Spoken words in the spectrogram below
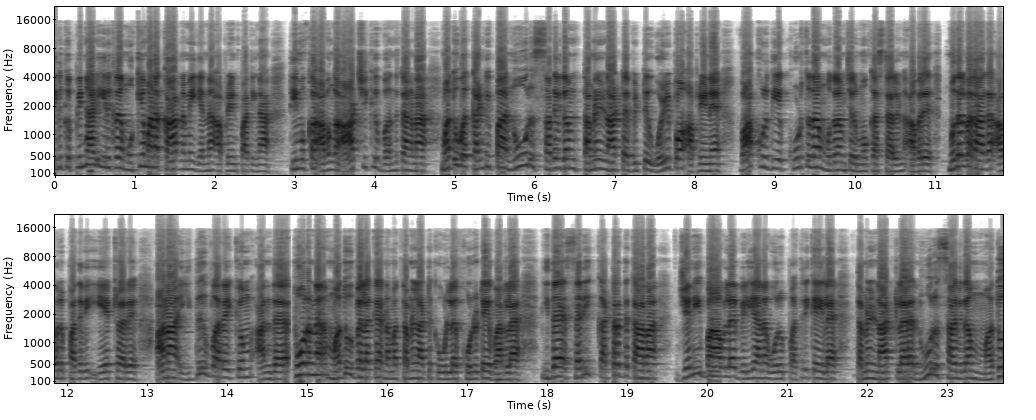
இதுக்கு பின்னாடி இருக்கிற முக்கியமான காரணமே என்ன அப்படின்னு பாத்தீங்கன்னா திமுக அவங்க ஆட்சிக்கு வந்துட்டாங்கன்னா மதுவை கண்டிப்பா நூறு சதவீதம் தமிழ்நாட்டை விட்டு ஒழிப்போம் அப்படின்னு வாக்குறுதியை கொடுத்துதான் முதலமைச்சர் மு ஸ்டாலின் அவர் முதல்வராக அவர் பதவி ஏற்றாரு. ஆனா இது வரைக்கும் அந்த பூரண மது விலக்க நம்ம தமிழ்நாட்டுக்கு உள்ள கொண்டுட்டே வரல. இதை சரி கட்டுறதுக்காக தான் ஜெனிபாவில் வெளியான ஒரு பத்திரிகையில் தமிழ்நாட்டில் நூறு சதவீதம் மது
